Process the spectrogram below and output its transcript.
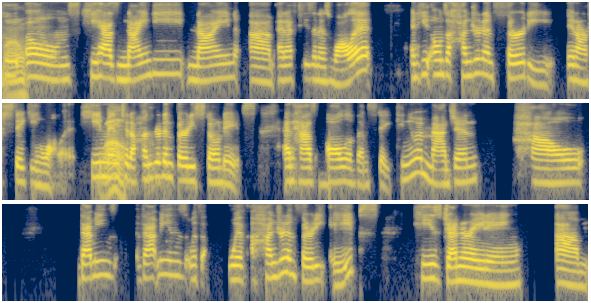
who Wow. owns, he has 99 um, NFTs in his wallet and he owns 130 in our staking wallet. He Wow. minted 130 stoned apes and has all of them staked. Can you imagine how that means? That means with with 130 apes, he's generating um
